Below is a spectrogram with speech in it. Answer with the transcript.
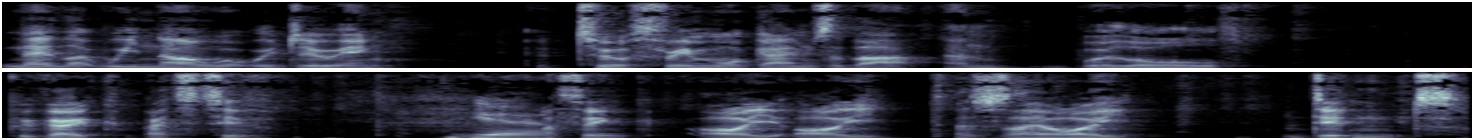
now that we know what we're doing, two or three more games of that, and we'll all be very competitive. Yeah. I think I, I, as I say, I didn't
